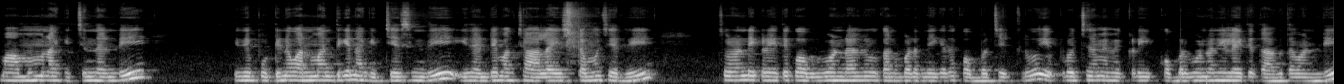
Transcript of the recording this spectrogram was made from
మా అమ్మమ్మ నాకు ఇచ్చిందండి. ఇది పుట్టిన వన్ మంత్కే నాకు ఇచ్చేసింది. ఇదంటే మాకు చాలా ఇష్టము చెర్రీ. చూడండి ఇక్కడైతే కొబ్బరి బొండాలు కనపడుతున్నాయి కదా కొబ్బరి చెట్లు. ఎప్పుడు వచ్చినా మేము ఇక్కడ ఈ కొబ్బరి బొండ నీళ్ళు అయితే తాగుతామండి.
